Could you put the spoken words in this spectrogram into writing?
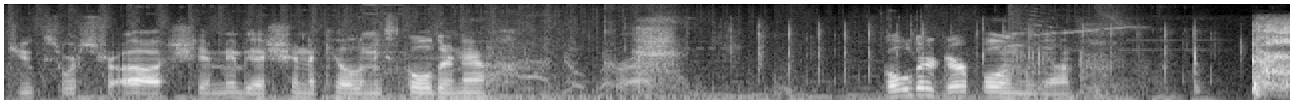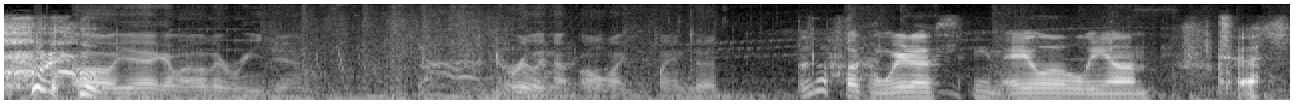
Jukes were strong. Oh shit, maybe I shouldn't have killed him. He's Skolldir now. Crap. Skolldir, Derpl, and Leon. oh yeah, I got my other regen. I really not, don't like playing Ted. This is a fucking weird ass team. Ayla, Leon, Tess.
